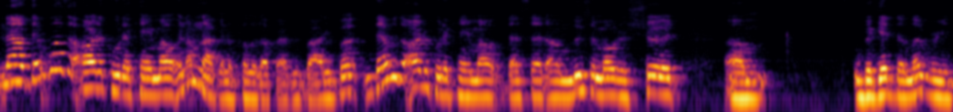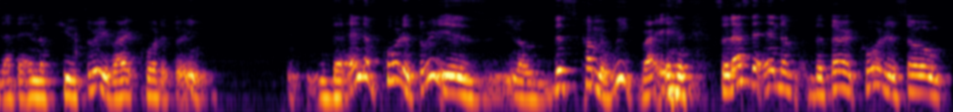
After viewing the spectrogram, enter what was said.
Now there was an article that came out, and I'm not gonna pull it up for everybody, but there was an article that came out that said um, Lucid Motors should um, begin deliveries at the end of Q3, right, quarter three. The end of quarter three is you know this coming week, right? so that's the end of the third quarter. So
